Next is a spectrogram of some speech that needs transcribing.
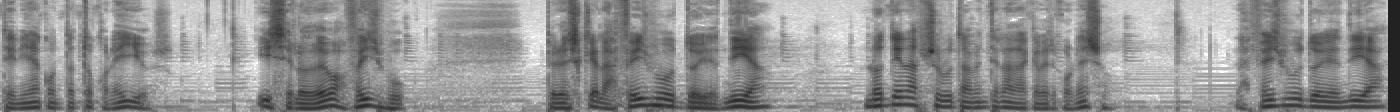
tenía contacto con ellos. Y se lo debo a Facebook. Pero es que la Facebook de hoy en día no tiene absolutamente nada que ver con eso. La Facebook de hoy en día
